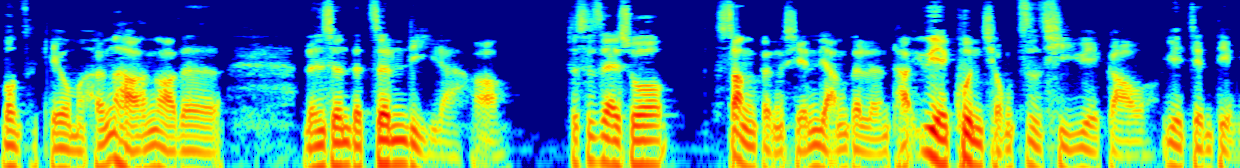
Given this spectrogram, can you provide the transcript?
孟子给我们很好很好的。人生的真理啦，啊，这是在说上等贤良的人，他越困穷，志气越高，越坚定；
